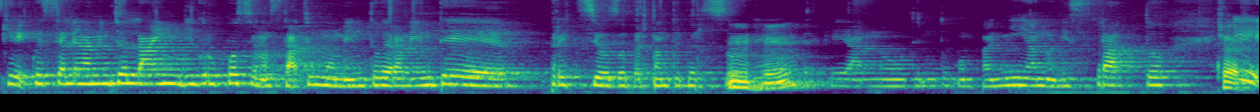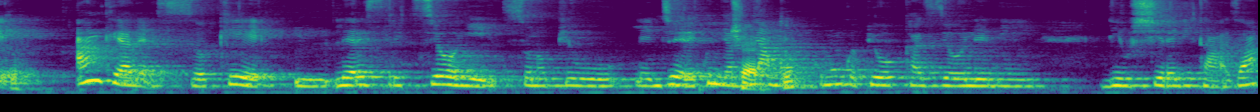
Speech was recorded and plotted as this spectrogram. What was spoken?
che questi allenamenti online di gruppo sono stati un momento veramente prezioso per tante persone Mhm. perché hanno tenuto compagnia, hanno distratto Certo. e anche adesso che mh, le restrizioni sono più leggere, quindi Certo. abbiamo comunque più occasione di, di uscire di casa,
